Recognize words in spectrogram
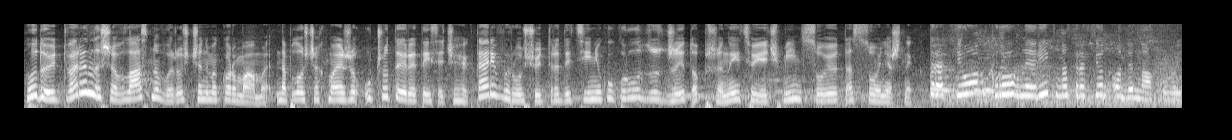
Годують тварин лише власно вирощеними кормами. На площах майже у 4 тисячі гектарів вирощують традиційні кукурудзу, жито, пшеницю, ячмінь, сою та соняшник. Раціон круглий рік у нас раціон одинаковий.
